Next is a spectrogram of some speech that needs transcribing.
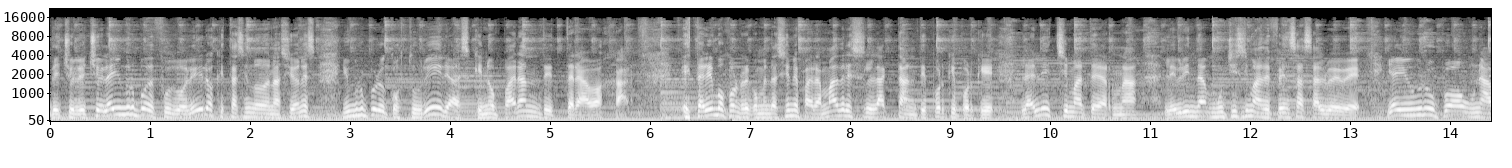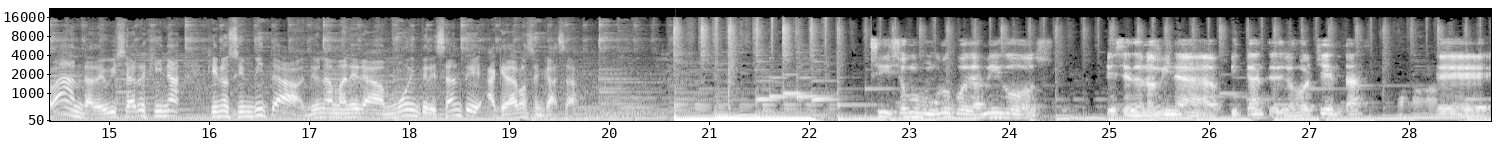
de Cholechel. Hay un grupo de futboleros que está haciendo donaciones y un grupo de costureras que no paran de trabajar. Estaremos con recomendaciones para madres lactantes. ¿Por qué? Porque la leche materna le brinda muchísimas defensas al bebé. Y hay un grupo, una banda de Villa Regina que nos invita de una manera muy interesante a quedarnos en casa. Sí, somos un grupo de amigos que se denomina Picante de los 80. Eh,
